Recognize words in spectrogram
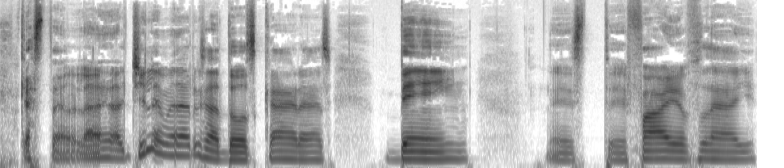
que hasta al chile me da risa, dos caras, Bane, este, Firefly,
